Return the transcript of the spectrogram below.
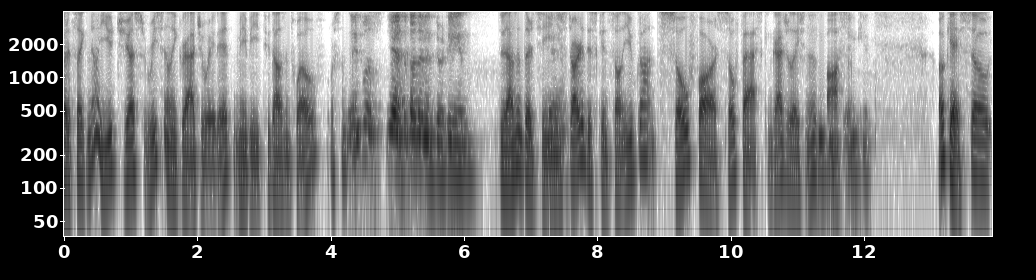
but it's like no you just recently graduated maybe 2012 or something. it was yeah 2013. 2013. Yeah. You started this consulting. You've gotten so far so fast. Congratulations. That's awesome. Thank you. Okay, so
